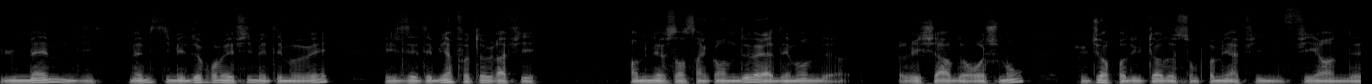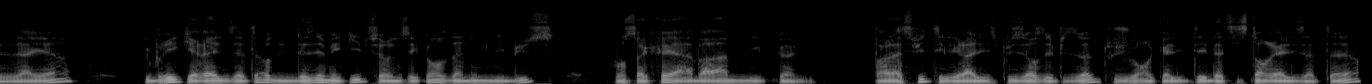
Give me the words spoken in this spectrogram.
Lui-même dit Même si mes deux premiers films étaient mauvais, ils étaient bien photographiés. En 1952, à la demande de Richard de Rochemont, futur producteur de son premier film Fear and Desire, Kubrick est réalisateur d'une deuxième équipe sur une séquence d'un omnibus consacré à Abraham Lincoln. Par la suite, il réalise plusieurs épisodes, toujours en qualité d'assistant réalisateur.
